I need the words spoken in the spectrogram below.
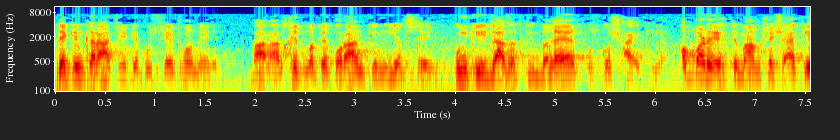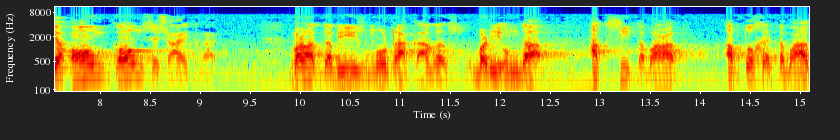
لیکن کراچی کے کچھ سیٹوں نے بہرحال خدمت قرآن کی نیت سے ان کی اجازت کے بغیر اس کو شائع کیا۔ اور بڑے اہتمام سے شائع کیا، ہانگ کانگ سے شائع کرائے بڑا دبیز، موٹا کاغذ، بڑی عمدہ اکسی تباعت اب تو خیر تباعت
